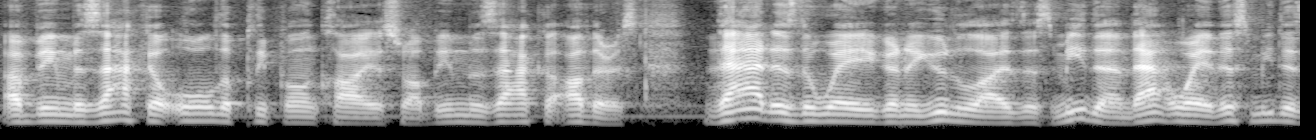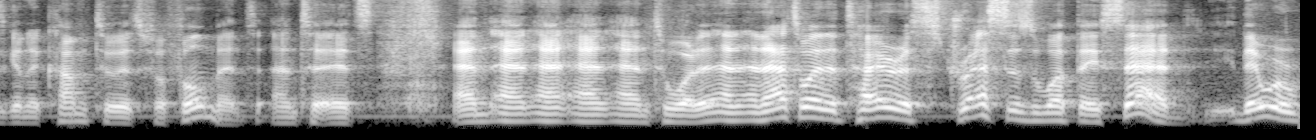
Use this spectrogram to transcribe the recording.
of being mezaka all the people in Klal Yisrael, being mezaka others. That is the way you're going to utilize this midah, and that way this midah is going to come to its fulfillment and to its and and and, and, and to what and, and that's why the Torah stresses what they said. They were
